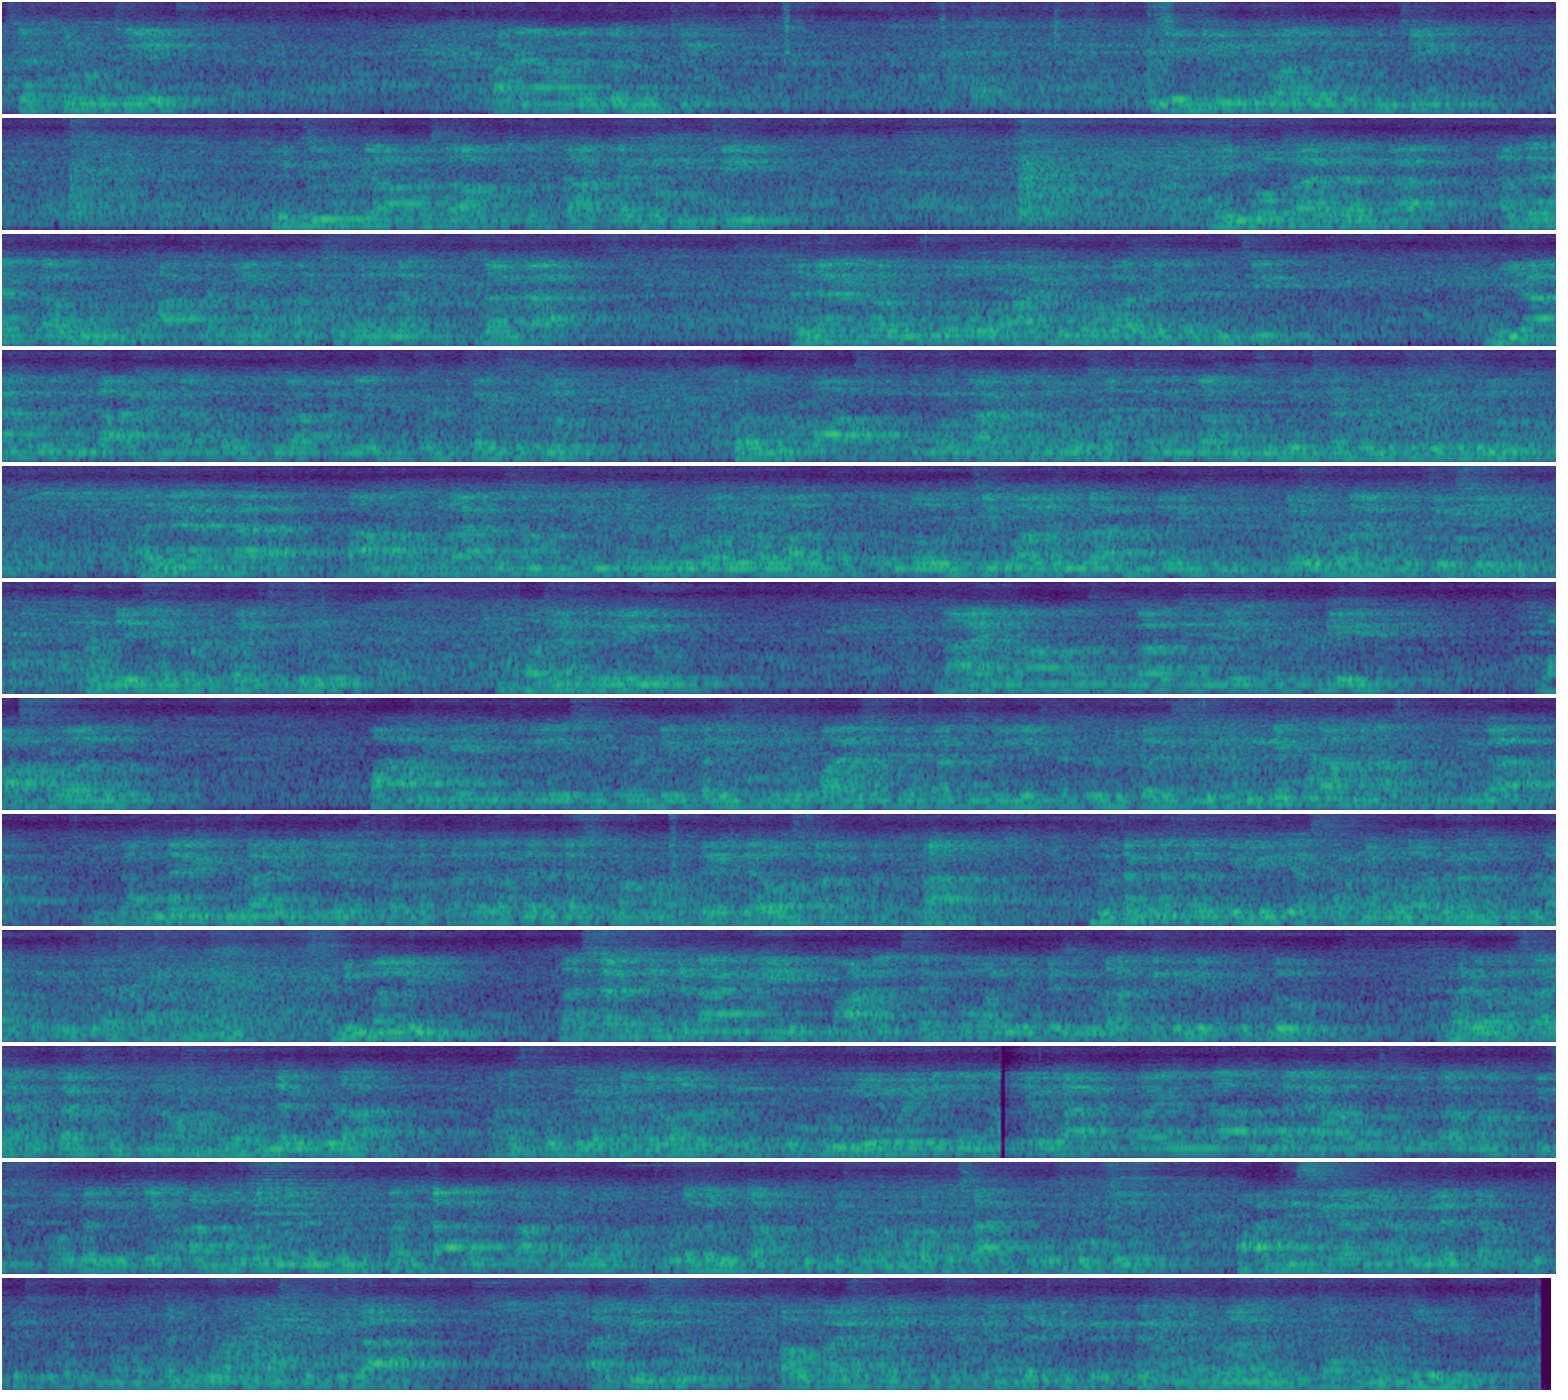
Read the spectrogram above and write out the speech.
చెత్త నుంచి పర్యావరణ దగ్గర నుంచి సెక్యూరిటీ వాళ్ళ దగ్గర నుంచి ఎగ్జిక్యూటివ్ ఆఫీసర్ ఆఫీసర్ స్టాఫ్ దగ్గర నుంచి ఈవో గారి దాకా అదేవిధంగా ఊరు అర్చకుల అర్చకుల దాకా అదేవిధంగా ఊళ్ళో ఆర్డీఓ గారి దగ్గర నుంచి బీఆర్ఓ ఇంకా అటెండర్ వరకు కూడా పనిచేసినటువంటి పరిస్థితులు. ప్రభుత్వ ఆసుపత్రిలో డాక్టర్లు స్వచ్ఛందంగా ముందుకు వచ్చినటువంటి పరిస్థితులు. అదేవిధంగా బ్రాహ్మణ కులానికి సంబంధించినటువంటి వాళ్ళు కూడా వాళ్ళ పత్రంలో వచ్చి వాళ్ళు కూడా అనుభవించి ఉపయోగపడాలని చెప్పేసి పనిచేసినటువంటి పరిస్థితులు. భజంత్రీలు నాయబ్రాహ్మణ సంఘాలు పనిచేసినటువంటి వాస్తవాలు పాత్రికేయ మిత్రులు చేసినటువంటి పరిస్థితులు పారిశుద్ధ్య కార్మికులు చేసినటువంటి పరిస్థితులు ఇవన్నీ కూడా మనస్ఫూర్తిగా మీకు అందరికీ కూడా ఈ నియోజకవర్గ ప్రజలందరి తరఫున మన దేవస్థానం తరఫున కృతజ్ఞతలు తెలియజేస్తున్నాను అభినందనలు కూడా తెలియజేస్తున్నాను మిమ్మల్ని ప్రశంసించడానికి మాటలు సరిపోవని చెప్పేసి కూడా తెలియజెప్పుకుంటూ మరి ఒకసారి అవకాశం ఇచ్చిన మీరందరికీ కూడా మనస్ఫూర్తిగా ధన్యవాదాలు తెలుసుకుంటూ ఏవైతే నేను ఏకాభిప్రాయంగా అందరి ఆలోచనలుగా మనం తీసుకోగలిగితే అద్భుతమైనటువంటి ఫలితాలు ఈ ప్రాంతంలో మనం చూడగలుగుతామని చెప్పేసి కూడా మరొకసారి కోరుకుంటూ ఆ దిశగానే అడుగులేద్దామని చెప్పేసి కూడా మిమ్మల్ని అందరినీ కూడా మనస్ఫూర్తిగా అర్పిస్తూ అవకాశం కల్పించిన మీ అందరికీ పేరు పేరు ధన్యవాదాలు. చెప్తాను జై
